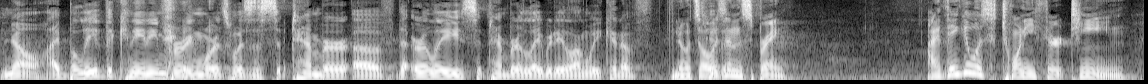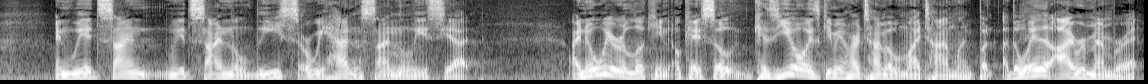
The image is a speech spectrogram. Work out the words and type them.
no. I believe the Canadian Brewing Awards was the September of the early September Labor Day long weekend of. no, it's always in the spring. I think it was 2013, and we had signed we had signed the lease, or we hadn't signed the mm. lease yet. I know we were looking. Okay, so because you always give me a hard time about my timeline, but the way that I remember it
